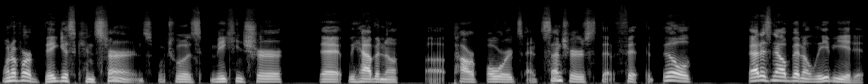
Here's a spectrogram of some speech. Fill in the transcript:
one of our biggest concerns, which was making sure that we have enough uh, power forwards and centers that fit the build, that has now been alleviated.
